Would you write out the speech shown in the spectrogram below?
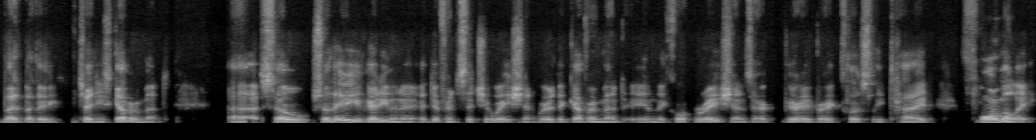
by, by the Chinese government. Uh, so so there you've got even a, a, different situation where the government and the corporations are very very closely tied formally,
